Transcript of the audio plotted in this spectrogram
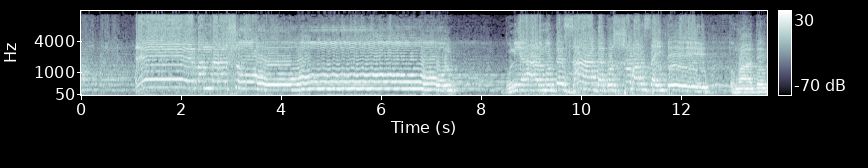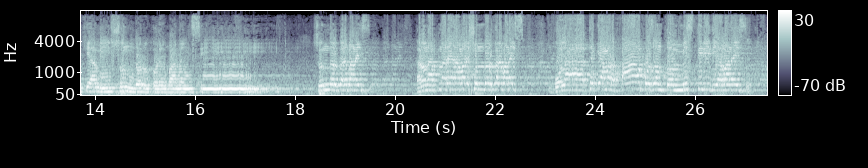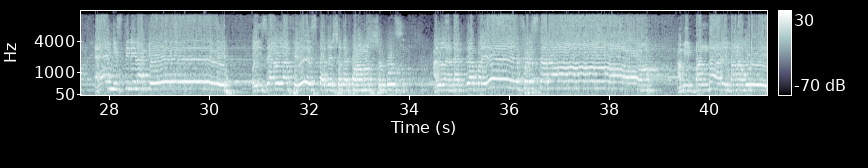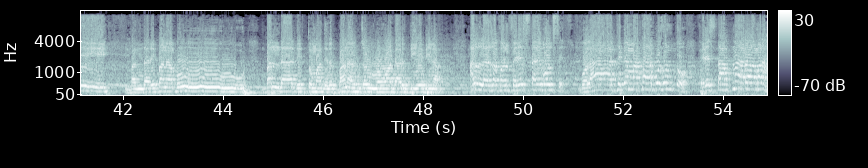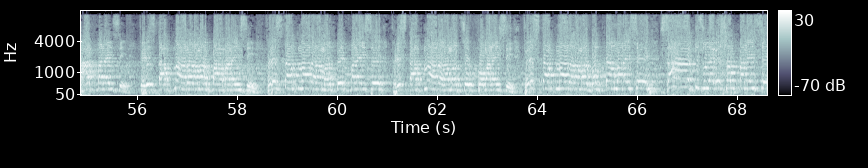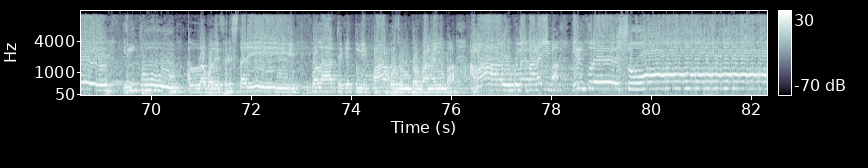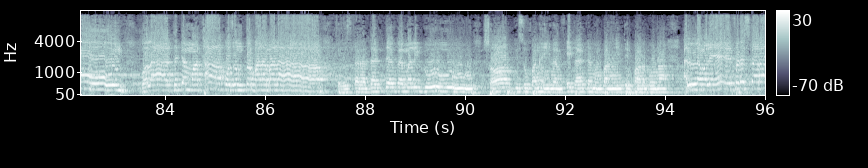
বান্দারা শুন দুনিয়ার মধ্যে যা দেখো সবার চাইতে তোমাদেরকে আমি সুন্দর করে বানাইছি। সুন্দর করে বানাইছি। কারণ আপনারে আমার সুন্দর করে বানাইছি। গোলা থেকে আমার পা পর্যন্ত মিস্ত্রি দিয়া বানাইছে। এই মিস্ত্রিরাকে ওই যে আল্লাহ ফেরেস তাদের সাথে পরামর্শ করছে। আল্লাহ ডাক কয় ফেরেস্তারা আমি বান্দারে বানাবো রে, বান্দারে বানাবো। বান্দাদের তোমাদের বানার জন্য অর্ডার দিয়ে দিলাম। আল্লাহ যখন ফেরেস্তারে বলছে গলা থেকে মাথা পর্যন্ত। ফেরেস্তা আপনার আমার হাত বানাইছে। ফেরেস্তা আপনার আর আমার পা বানাইছে। ফেরেস্তা আপনার আর আমার পেট বানাইছে। ফেরেস্তা আপনার আর আমার চক্ষু বানাইছে। ফেরেস্তা আপনার আর আমার গদ্দান বানাইছে। লাগে সব বানাইছে। কিন্তু আল্লাহ বলে ফেরেস্তারে গলা থেকে তুমি পা পর্যন্ত বানাইবা, আমার হুকুমে বানাইবা। কিন্তু রে গলা থেকে মাথা পর্যন্ত বানাবা না। ফেরেস্তারা মালিক গো সব কিছু বানাইলাম, এটা কেন বানাইতে পারব না? আল্লাহ বলে, "এ ফেরেস্তারা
